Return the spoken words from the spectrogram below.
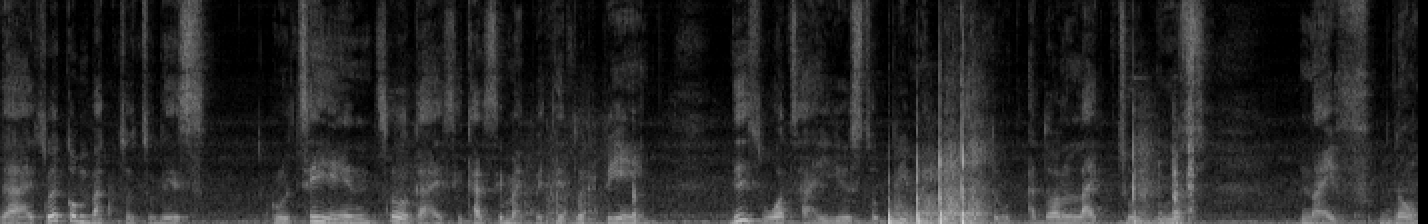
guys welcome back to today's routine. So guys you can see my potato pin this is what i use to pin my potato. I don't like to use knife no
